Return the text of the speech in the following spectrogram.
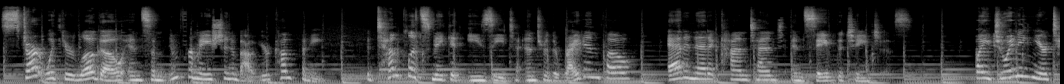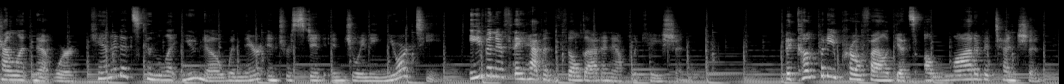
Start with your logo and some information about your company. The templates make it easy to enter the right info, add and edit content, and save the changes. By joining your talent network, candidates can let you know when they're interested in joining your team, even if they haven't filled out an application. The company profile gets a lot of attention,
